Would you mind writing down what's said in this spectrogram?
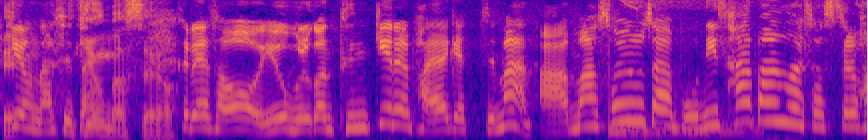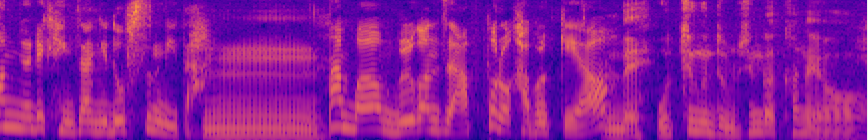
기억나시죠? 기억났어요. 그래서 이 물건 등기를 봐야겠지만 아마 소유자분이 사망하셨을 확률이 굉장히 높습니다. 음. 한번 물건지 앞으로 가볼게요. 네. 5층은 좀 심각하네요.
